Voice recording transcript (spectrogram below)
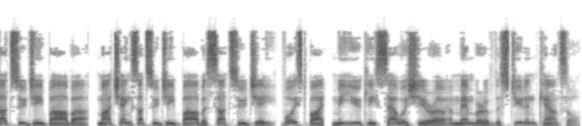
Satsuji Baba, Satsuji Baba Satsuji voiced by, Miyuki Sawashiro a member of the student council,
